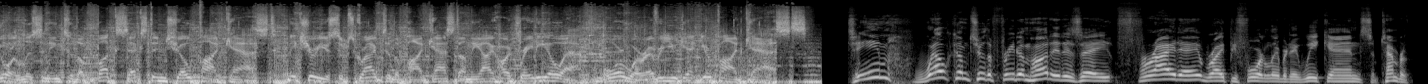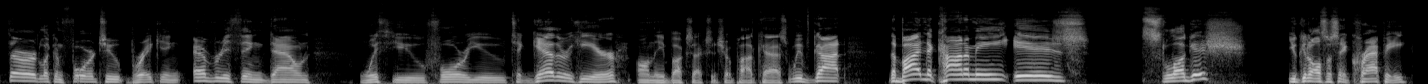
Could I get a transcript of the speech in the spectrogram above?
You're listening to the Buck Sexton Show podcast. Make sure you subscribe to the podcast on the iHeartRadio app or wherever you get your podcasts. Team, welcome to the Freedom Hut. It is a Friday right before Labor Day weekend, September 3rd. Looking forward to breaking everything down with you, for you, together here on the Buck Sexton Show podcast. We've got the Biden economy is sluggish. You could also say crappy.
